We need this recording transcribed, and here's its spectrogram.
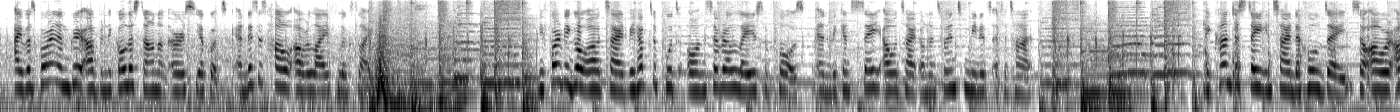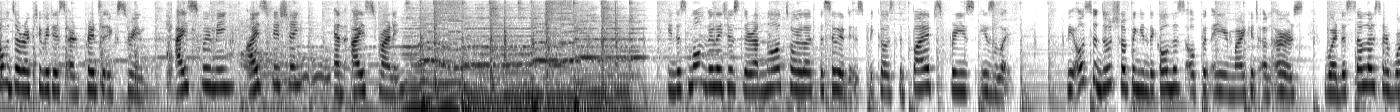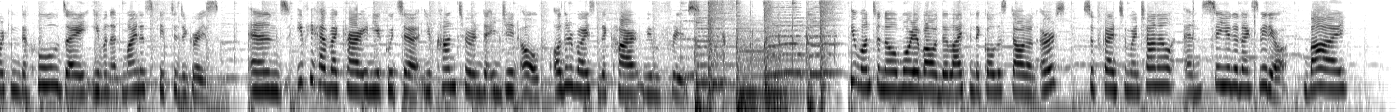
I was born and grew up in the coldest town on earth, Yakutsk, and this is how our life looks like. Before we go outside, we have to put on several layers of clothes, and we can stay outside only 20 minutes at a time. We can't just stay inside the whole day, so our outdoor activities are pretty extreme. Ice swimming, ice fishing, and ice running. In the small villages there are no toilet facilities because the pipes freeze easily. We also do shopping in the coldest open air market on earth, where the sellers are working the whole day even at minus 50 degrees. And if you have a car in Yakutia, you can't turn the engine off, otherwise the car will freeze. If you want to know more about the life in the coldest town on earth, subscribe to my channel and see you in the next video. Bye!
